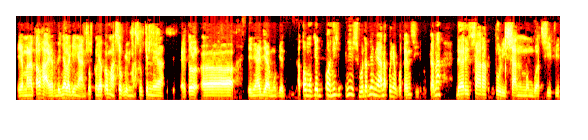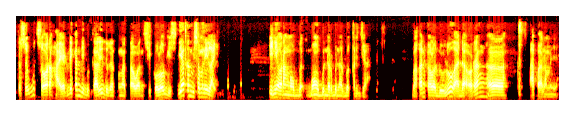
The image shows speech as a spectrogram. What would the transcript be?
Ya mana tahu HRD-nya lagi ngantuk, ngeliat oh masuk ini masukin ya. Ya itu uh, ini aja mungkin. Atau mungkin oh, ini ini sebenarnya nih anak punya potensi. Karena dari cara tulisan membuat CV tersebut seorang HRD kan dibekali dengan pengetahuan psikologis. Dia akan bisa menilai ini orang mau mau benar-benar bekerja. Bahkan kalau dulu ada orang eh, apa namanya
